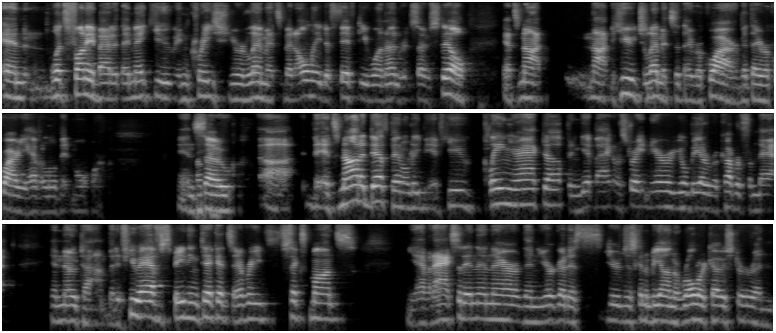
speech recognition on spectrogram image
and what's funny about it, they make you increase your limits, but only to 5100. So still, it's not not huge limits that they require, but they require you have a little bit more. And okay. so uh, it's not a death penalty. If you clean your act up and get back on a straight and narrow, you'll be able to recover from that in no time. But if you have speeding tickets every six months, you have an accident in there, then you're gonna you're just gonna be on a roller coaster and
